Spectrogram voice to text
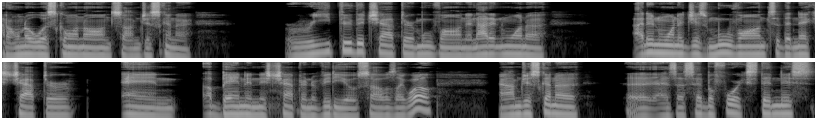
I don't know what's going on, so I'm just gonna read through the chapter move on. And I didn't want to, I didn't want to just move on to the next chapter and abandon this chapter in the video. So I was like, well, I'm just gonna, uh, as I said before, extend this,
